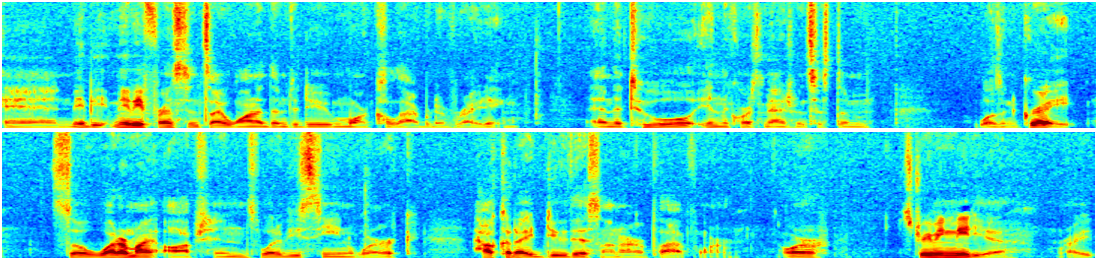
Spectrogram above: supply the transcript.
and maybe, maybe for instance, I wanted them to do more collaborative writing, and the tool in the course management system wasn't great, so what are my options? What have you seen work? How could I do this on our platform? Or streaming media, right?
